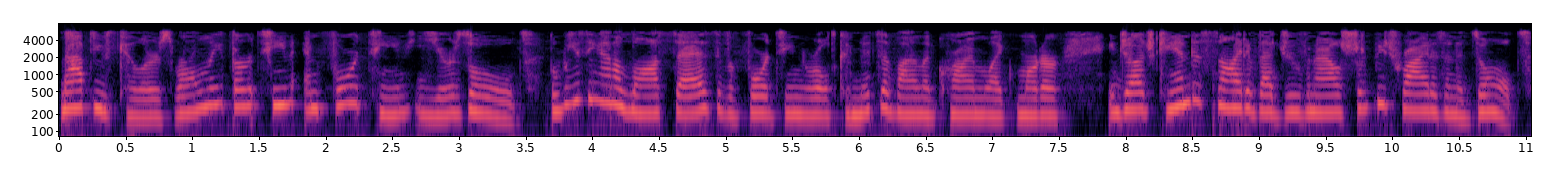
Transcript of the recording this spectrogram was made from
Matthew's killers were only 13 and 14 years old. Louisiana law says if a 14-year-old commits a violent crime like murder, a judge can decide if that juvenile should be tried as an adult.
